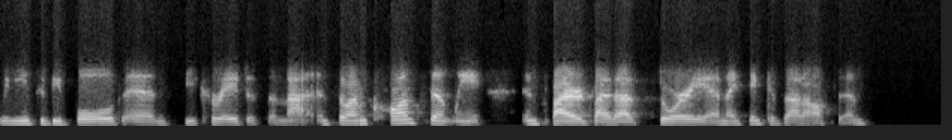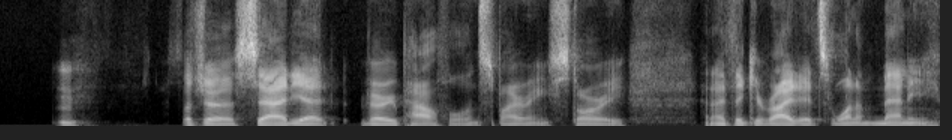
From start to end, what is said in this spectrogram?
we need to be bold and be courageous in that. And so I'm constantly inspired by that story. And I think of that often. Mm. Such a sad yet very powerful, inspiring story. And I think you're right. It's one of many,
